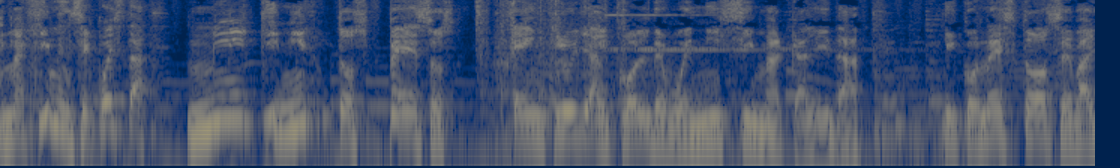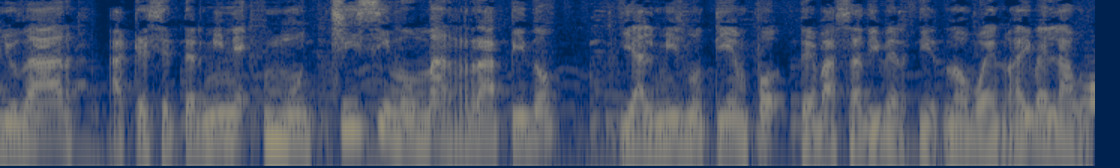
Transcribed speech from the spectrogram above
Imagínense, cuesta 1.500 pesos e incluye alcohol de buenísima calidad. Y con esto se va a ayudar a que se termine muchísimo más rápido y al mismo tiempo te vas a divertir. No, bueno, ahí va el audio.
